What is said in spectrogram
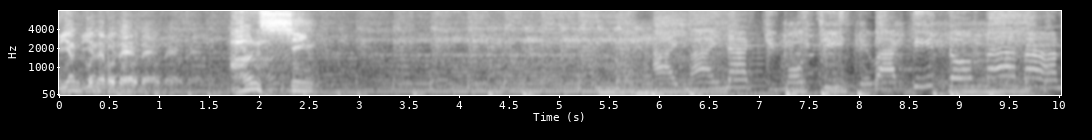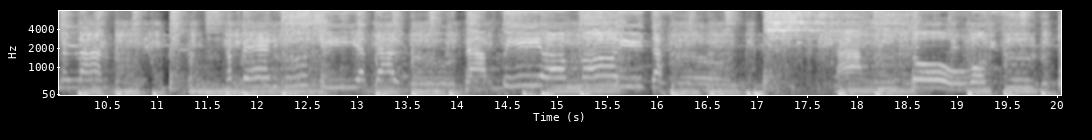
ビアンコネロで安心。曖昧な気持ちではきっとままならん。壁にぶち当たるたび思い出す感動をするた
